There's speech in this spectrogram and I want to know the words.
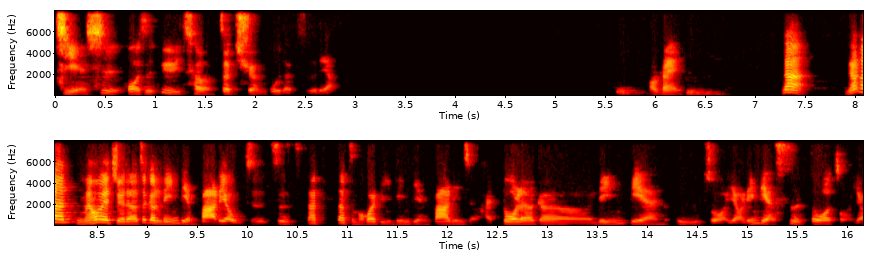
解释或是预测这全部的资料。OK，那当然你们会觉得这个零点八六五是是那那怎么会比零点八零九还多了个零点五左右，零点四多左右？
